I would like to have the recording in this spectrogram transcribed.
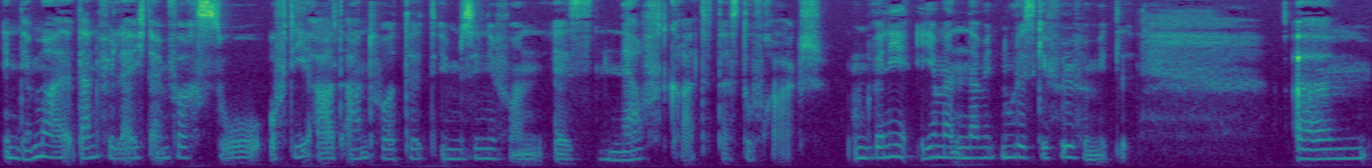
indem man dann vielleicht einfach so auf die Art antwortet im Sinne von es nervt grad, dass du fragst. Und wenn ich jemanden damit nur das Gefühl vermittle. Ähm,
